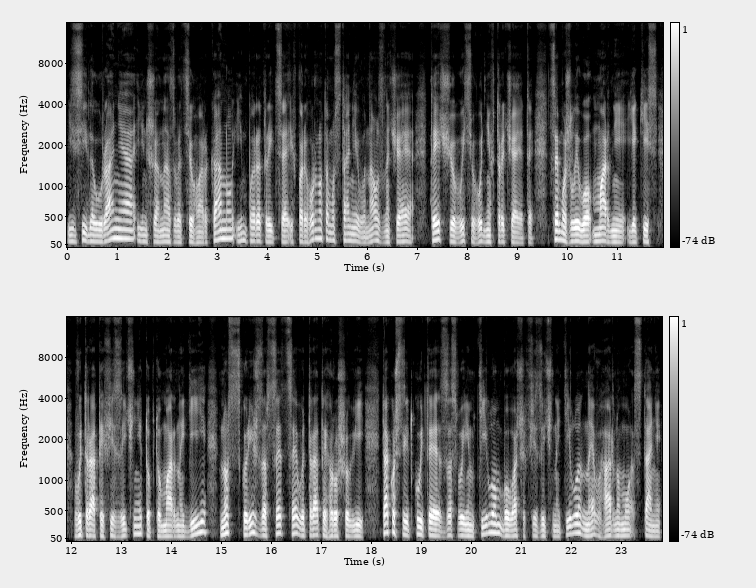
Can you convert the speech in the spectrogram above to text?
Ісіда Уранія, інша назва цього аркану імператриця. І в перегорнутому стані вона означає те, що ви сьогодні втрачаєте. Це, можливо, марні якісь витрати фізичні, тобто марні дії, але, скоріш за все, це витрати грошові. Також слідкуйте за своїм тілом, бо ваше фізичне тіло не в гарному стані.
